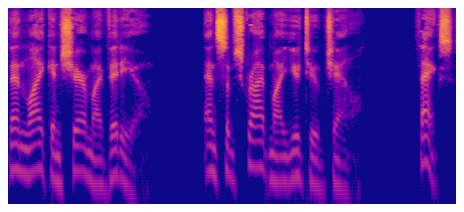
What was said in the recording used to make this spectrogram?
then like and share my video, and subscribe my YouTube channel. Thanks.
